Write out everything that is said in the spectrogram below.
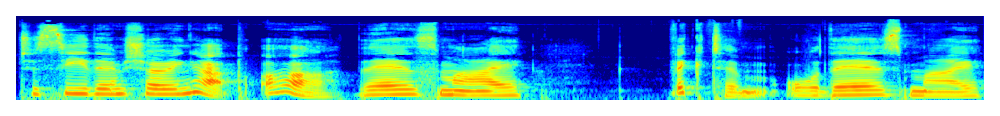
to see them showing up. Ah, oh, there's my victim, or there's my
